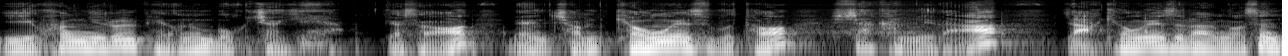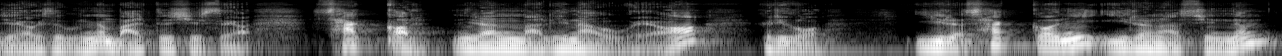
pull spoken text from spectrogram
이 확률을 배우는 목적이에요. 그래서 맨 처음 경우의 수부터 시작합니다. 자, 경우의 수라는 것은 이제 여기서 보면 말뜻이 있어요. 사건이라는 말이 나오고요. 그리고 일, 사건이 일어날 수 있는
